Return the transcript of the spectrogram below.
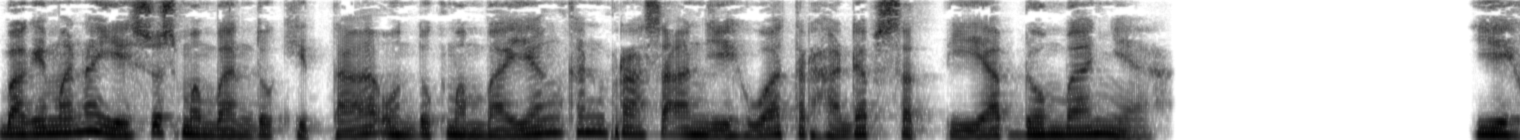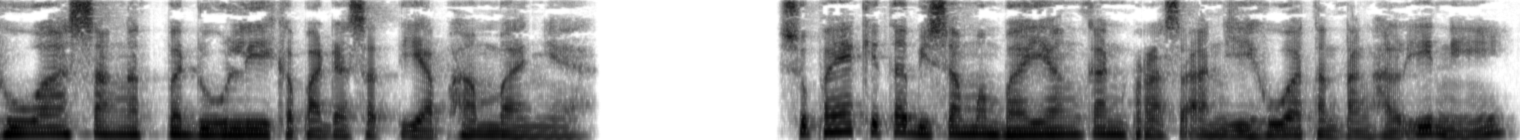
Bagaimana Yesus membantu kita untuk membayangkan perasaan Yehua terhadap setiap dombanya? Yehua sangat peduli kepada setiap hambanya. Supaya kita bisa membayangkan perasaan Yehua tentang hal ini,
